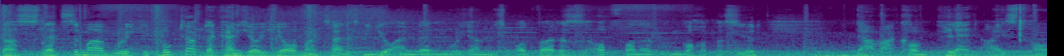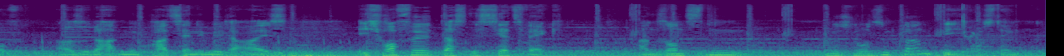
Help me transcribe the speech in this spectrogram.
das letzte Mal, wo ich geguckt habe, da kann ich euch hier auch mal ein kleines Video einblenden, wo ich an dem Spot war. Das ist auch vor einer guten Woche passiert. Da war komplett Eis drauf. Also da hatten wir ein paar Zentimeter Eis. Ich hoffe, das ist jetzt weg. Ansonsten müssen wir uns einen Plan B ausdenken.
